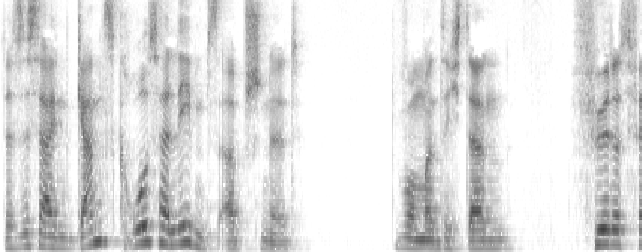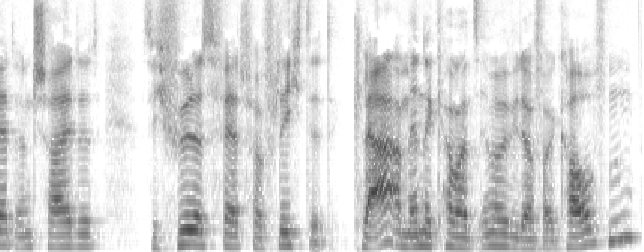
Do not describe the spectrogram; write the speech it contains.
das ist ein ganz großer Lebensabschnitt, wo man sich dann für das Pferd entscheidet, sich für das Pferd verpflichtet. Klar, am Ende kann man es immer wieder verkaufen,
